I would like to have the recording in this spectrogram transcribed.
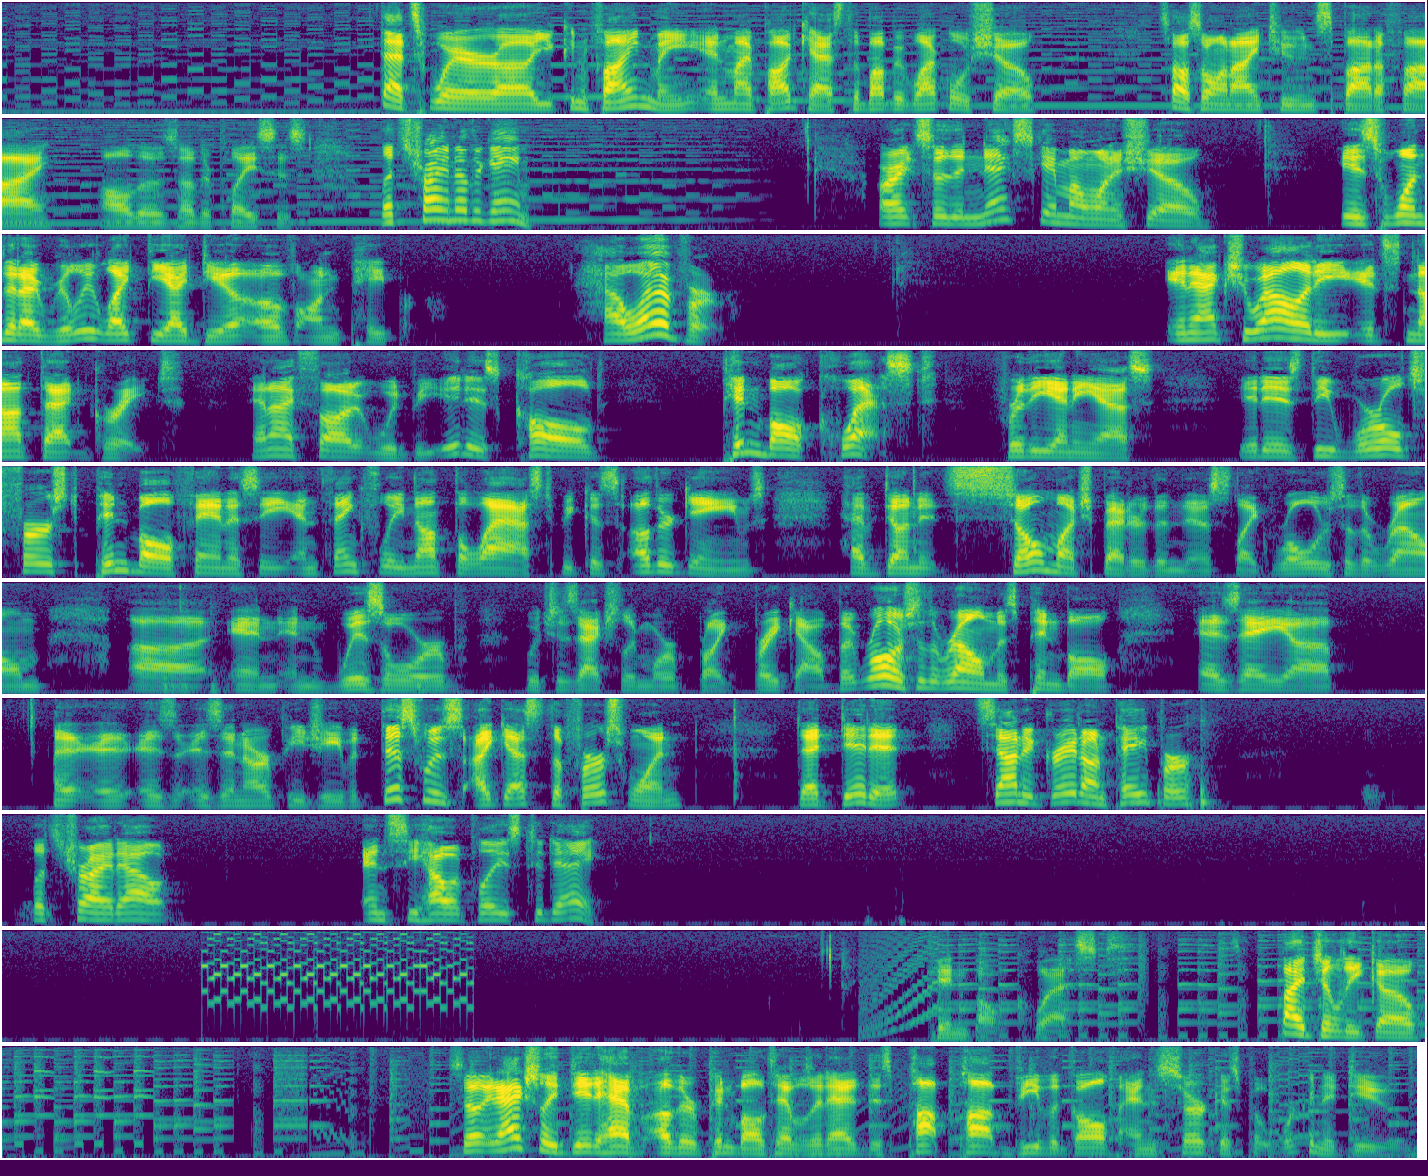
That's where uh, you can find me and my podcast, The Bobby Blackwolf Show. It's also on iTunes, Spotify, all those other places. Let's try another game. All right, so the next game I want to show is one that I really like the idea of on paper. However, in actuality, it's not that great. And I thought it would be. It is called Pinball Quest for the NES. It is the world's first pinball fantasy, and thankfully not the last, because other games have done it so much better than this, like Rollers of the Realm uh, and and Wizorb, which is actually more like Breakout. But Rollers of the Realm is pinball as a uh, as as an RPG. But this was, I guess, the first one that did it. It sounded great on paper. Let's try it out and see how it plays today. Pinball Quest by Jaleco. So it actually did have other pinball tables. It had this Pop Pop, Viva Golf, and Circus, but we're going to do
